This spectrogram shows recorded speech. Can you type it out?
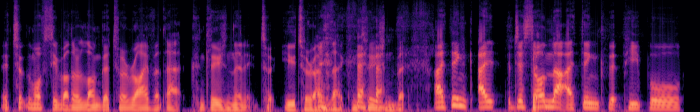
it took them obviously rather longer to arrive at that conclusion than it took you to arrive at that conclusion. But I think I just But- on that, I think that people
